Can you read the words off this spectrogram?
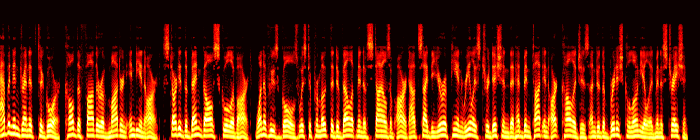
Abanindranath Tagore, called the father of modern Indian art, started the Bengal School of Art, one of whose goals was to promote the development of styles of art outside the European realist tradition that had been taught in art colleges under the British colonial administration.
